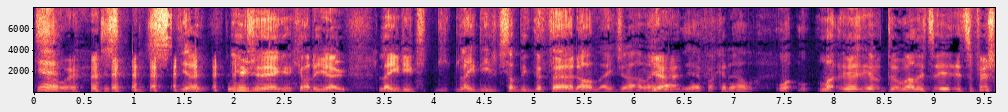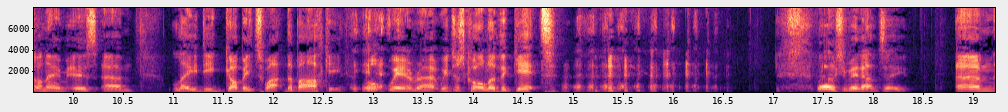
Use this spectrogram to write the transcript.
Yeah, So, just, just you know, usually they're kind of you know, lady, lady something the third, aren't they? Do you know what I mean? Yeah. yeah, fucking hell. l- l- uh, well, its its official name is um, Lady Gobby Twat the Barky, but we're uh, we just call her the Git. What else you been up to? Um,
